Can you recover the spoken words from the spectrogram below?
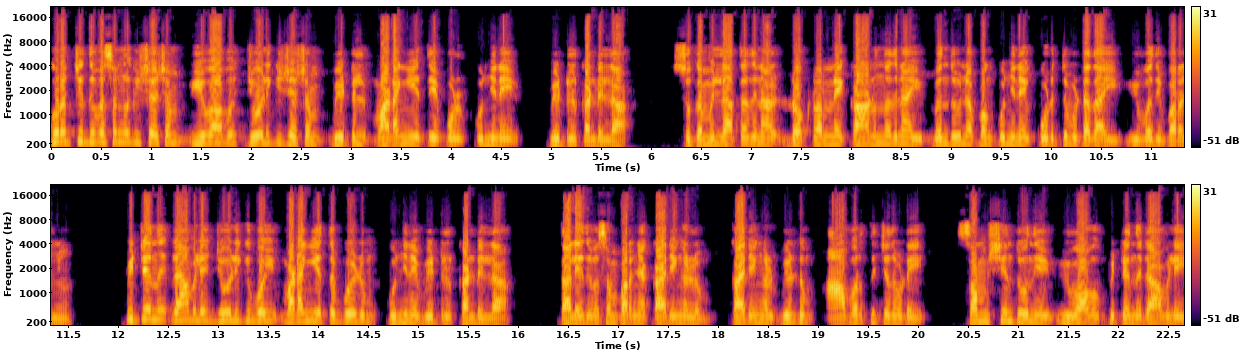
കുറച്ച് ദിവസങ്ങൾക്ക് ശേഷം യുവാവ് ജോലിക്ക് ശേഷം വീട്ടിൽ മടങ്ങിയെത്തിയപ്പോൾ കുഞ്ഞിനെ വീട്ടിൽ കണ്ടില്ല. സുഖമില്ലാത്തതിനാൽ ഡോക്ടറിനെ കാണുന്നതിനായി ബന്ധുവിനൊപ്പം കുഞ്ഞിനെ കൊടുത്തുവിട്ടതായി യുവതി പറഞ്ഞു. പിറ്റേന്ന് രാവിലെ ജോലിക്ക് പോയി മടങ്ങിയെത്തപ്പോഴും കുഞ്ഞിനെ വീട്ടിൽ കണ്ടില്ല. തലേ ദിവസം പറഞ്ഞ കാര്യങ്ങളും കാര്യങ്ങൾ വീണ്ടും ആവർത്തിച്ചതോടെ സംശയം തോന്നിയ യുവാവ് പിറ്റേന്ന് രാവിലെ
